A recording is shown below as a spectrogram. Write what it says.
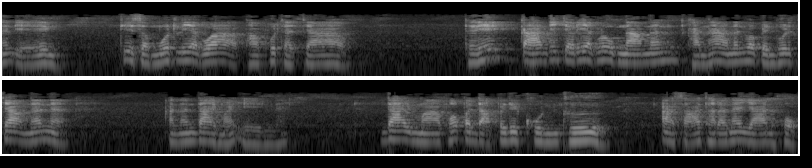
นั่นเอง ที่สมมุติเรียกว่าพระพุทธเจ้าทีนี้การที่จะเรียกรูปนามนั้น ขันห้านั้นว่าเป็นพระเจ้านั้นเนี่ยอันนั้นได้มาเองนะ ได้มาเพราะประดับไปด้วยคุณคืออาสาธารณญาณหก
